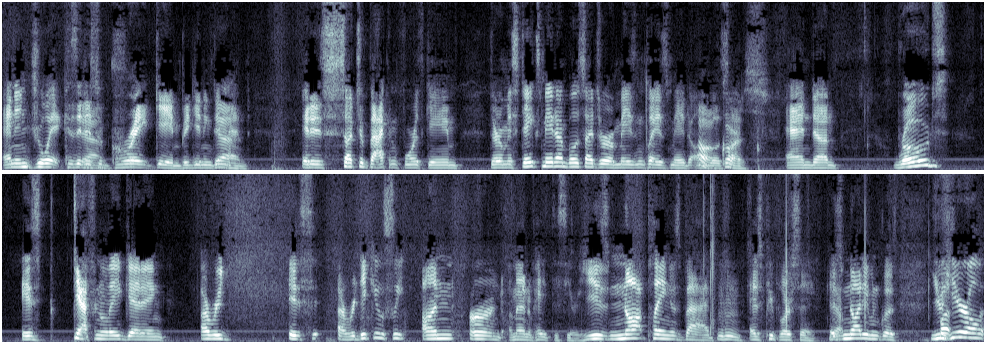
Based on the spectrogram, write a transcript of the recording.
and enjoy it because it is Yeah. a great game beginning to Yeah. end. It is such a back and forth game. There are mistakes made on both sides. There are amazing plays made on oh, both of sides. course. And um, Rhodes is definitely getting a re- is a ridiculously unearned amount of hate this year. He is not playing as bad mm-hmm. as people are saying. It's Yeah. not even close. You But- hear all,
